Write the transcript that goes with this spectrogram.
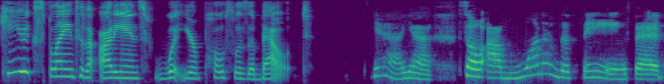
Can you explain to the audience what your post was about? Yeah, yeah. So, um, one of the things that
